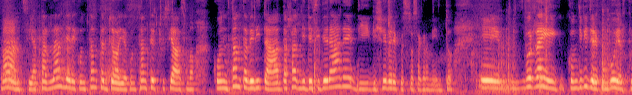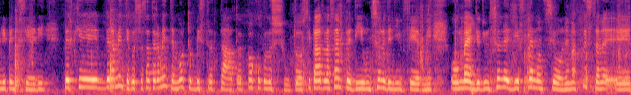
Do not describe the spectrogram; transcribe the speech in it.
ma anzi a parlargliene con tanta gioia, con tanto entusiasmo, con tanta verità da fargli desiderare di ricevere questo sacramento. E vorrei condividere con voi alcuni pensieri perché veramente questo sacramento è molto bistrattato e poco conosciuto. Si parla sempre di unzione degli infermi, o meglio di unzione di estrema unzione, ma questo è,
